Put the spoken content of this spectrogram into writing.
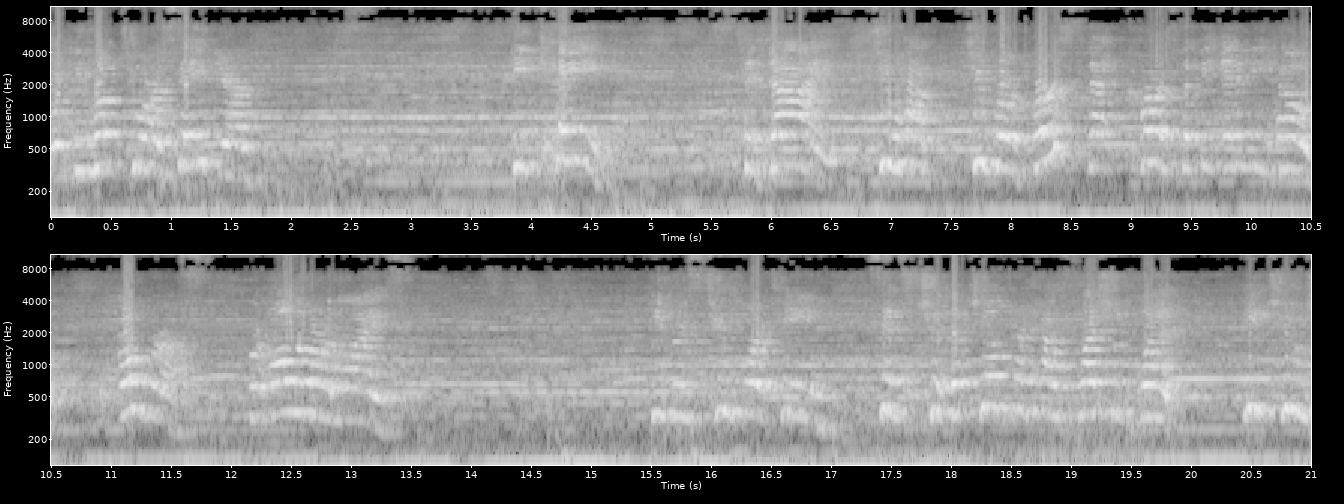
when we look to our Savior, He came to die, to have, to reverse that curse that the enemy held over us for all of our lives. Hebrews 2.14, since ch- the children have flesh and blood, he too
